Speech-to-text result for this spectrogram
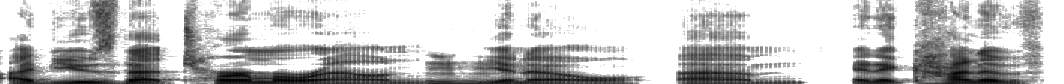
I've used that term around, you Mhm. know, um, and it kind of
